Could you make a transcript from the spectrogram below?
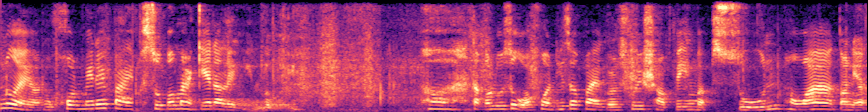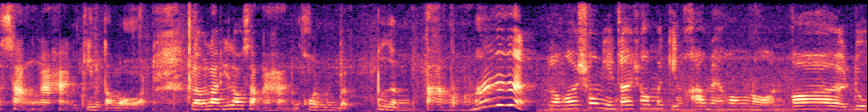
เหนื่อยอะทุกคนไม่ได้ไปซูเปอร์มาร์เก็ตอะไรอย่างนี้เลยเฮ้ย แต่ก็รู้สึกว่าควรที่จะไป grocery shopping แบบซูนย์เพราะว่าตอนนี้สั่งอาหารกินตลอด แล้วเวลาที่เราสั่งอาหารทุกคนมันแบบเปลืองตังค์มาก แล้วก็ช่วงนี้จ้าชอบมากินข้าวในห้องนอน ก็ดู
